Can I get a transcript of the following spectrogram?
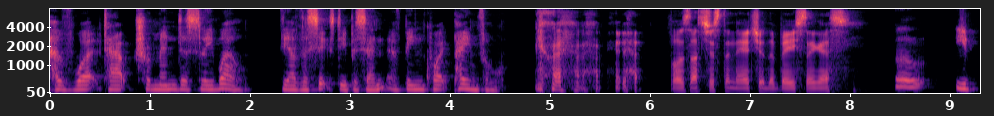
have worked out tremendously well. The other 60% have been quite painful. yeah, suppose that's just the nature of the beast, I guess. Well, you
